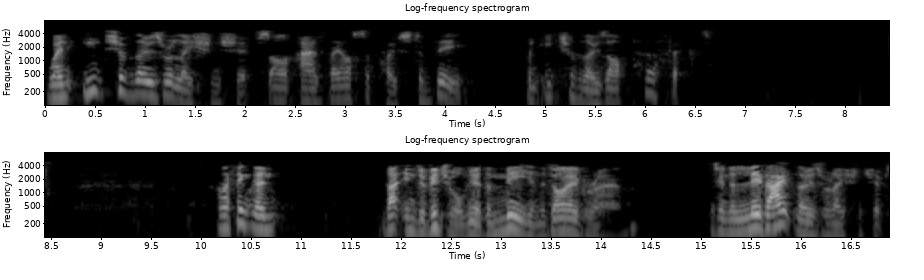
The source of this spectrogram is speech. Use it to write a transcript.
when each of those relationships are as they are supposed to be, when each of those are perfect. And I think then that individual, you know, the me in the diagram, is going to live out those relationships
